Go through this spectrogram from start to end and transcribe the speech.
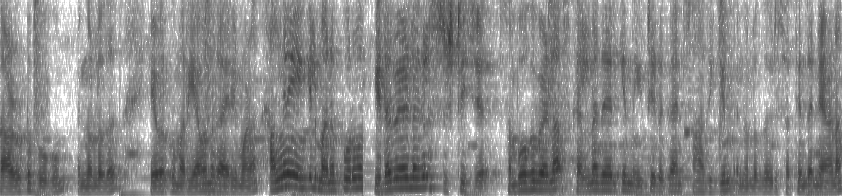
താഴോട്ട് പോകും എന്നുള്ളത് ഏവർക്കും അറിയാവുന്ന കാര്യമാണ്. അങ്ങനെയെങ്കിൽ മനഃപൂർവം ഇടവേളകൾ സൃഷ്ടിച്ച് സംഭവവേള സ്ഖലനദൈർഘ്യം നീട്ടിയെടുക്കാൻ സാധിക്കും എന്നുള്ളത് ഒരു സത്യം തന്നെയാണ്.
